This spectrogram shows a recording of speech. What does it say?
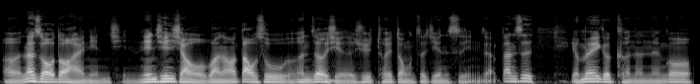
呃，那时候都还年轻，年轻小伙伴，然后到处很热血的去推动这件事情，这样。但是有没有一个可能能够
